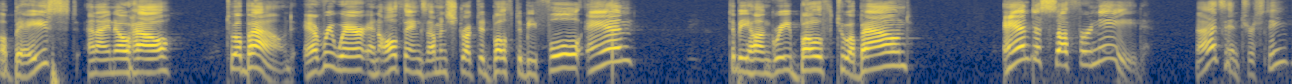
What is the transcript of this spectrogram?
abased and I know how to abound. Everywhere in all things I'm instructed both to be full and to be hungry, both to abound and to suffer need. Now that's interesting.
